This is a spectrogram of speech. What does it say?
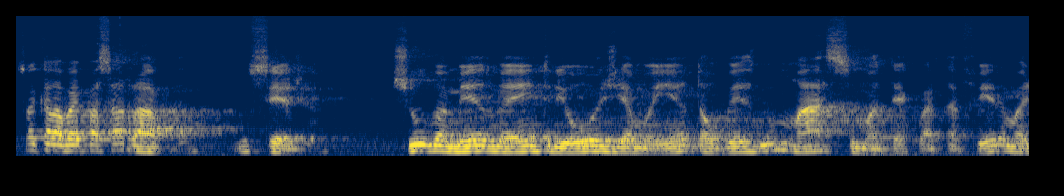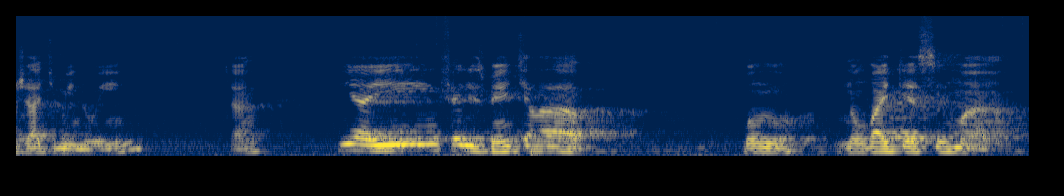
só que ela vai passar rápida, ou seja, chuva mesmo é entre hoje e amanhã, talvez no máximo até quarta-feira, mas já diminuindo, tá? E aí, infelizmente, ela bom, não vai ter assim uma,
